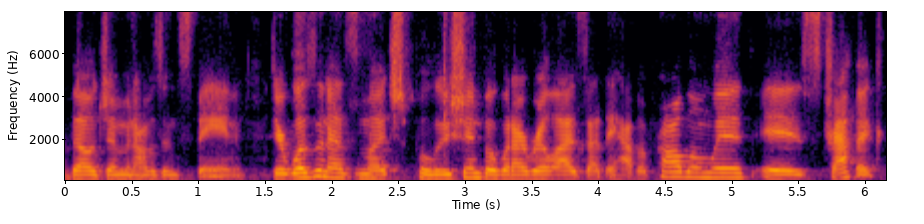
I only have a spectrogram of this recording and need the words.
Belgium and I was in Spain, there wasn't as much pollution, but what I realized that they have a problem with is traffic.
